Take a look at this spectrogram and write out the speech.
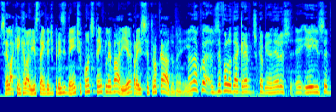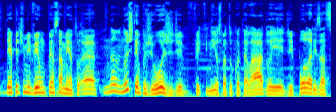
sei lá, quem que ela lista ainda de presidente e quanto tempo levaria pra isso ser trocado, né? E- Não, não, Você falou da greve dos caminhoneiros e, e isso de repente me veio um pensamento. É, não- nos tempos de hoje, de fake news pra tudo quanto é lado e de polarização,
